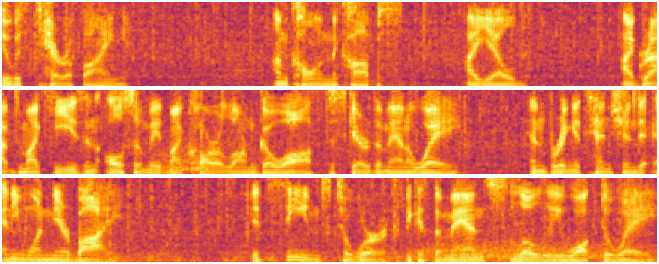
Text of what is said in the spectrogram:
It was terrifying. I'm calling the cops, I yelled. I grabbed my keys and also made my car alarm go off to scare the man away and bring attention to anyone nearby. It seemed to work because the man slowly walked away.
